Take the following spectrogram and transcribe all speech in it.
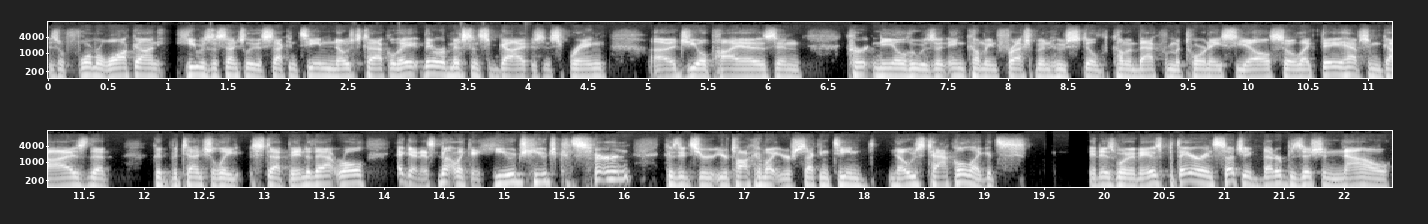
is a former walk-on. He was essentially the second team nose tackle. They they were missing some guys in spring, uh, Gio Paez and Curt Neal, who was an incoming freshman who's still coming back from a torn ACL. So like they have some guys that could potentially step into that role. Again, it's not like a huge, huge concern because it's your you're talking about your second team nose tackle. Like it's it is what it is. But they are in such a better position now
